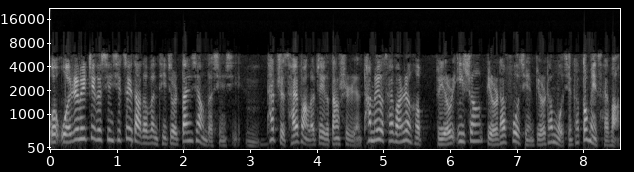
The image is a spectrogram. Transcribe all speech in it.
我我认为这个信息最大的问题就是单向的信息。嗯他只采访了这个当事人，他没有采访任何，比如医生，比如他父亲，比如他母亲，他都没采访。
